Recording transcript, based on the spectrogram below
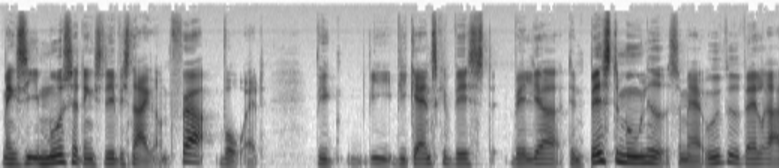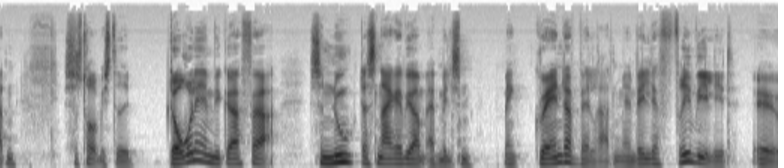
Man kan sige, i modsætning til det, vi snakkede om før, hvor at vi, vi, vi ganske vist vælger den bedste mulighed, som er at udvide valgretten, så står vi stadig dårligere, end vi gør før. Så nu, der snakker vi om, at man, ligesom, man grander valgretten, man vælger frivilligt, øh,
